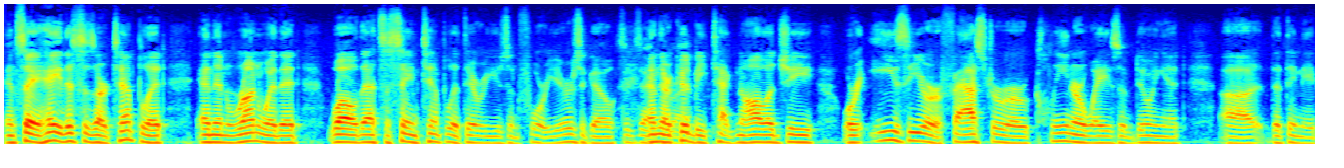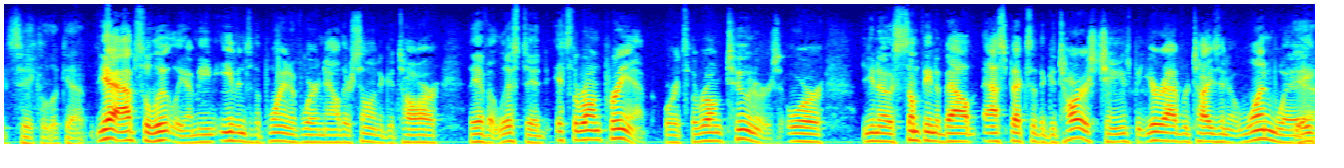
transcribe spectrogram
and say, "Hey, this is our template," and then run with it. Well, that's the same template they were using four years ago, exactly and there right. could be technology or easier or faster or cleaner ways of doing it uh, that they need to take a look at. Yeah, absolutely. I mean, even to the point of where now they're selling a guitar, they have it listed, it's the wrong preamp, or it's the wrong tuners, or you know something about aspects of the guitar has changed, but you're advertising it one way,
